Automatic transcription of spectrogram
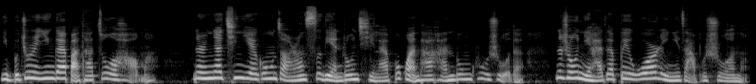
你不就是应该把它做好吗？那人家清洁工早上四点钟起来，不管他寒冬酷暑的，那时候你还在被窝里，你咋不说呢？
